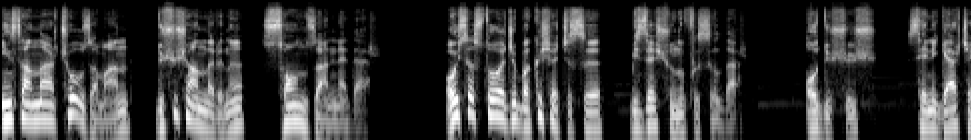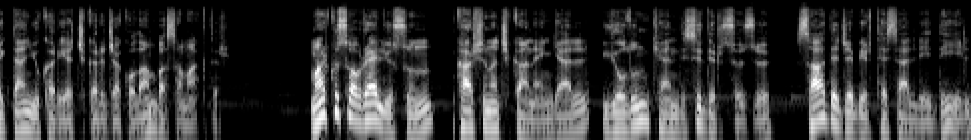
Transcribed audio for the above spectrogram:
İnsanlar çoğu zaman düşüş anlarını son zanneder. Oysa stoacı bakış açısı bize şunu fısıldar. O düşüş, seni gerçekten yukarıya çıkaracak olan basamaktır. Marcus Aurelius'un karşına çıkan engel, yolun kendisidir sözü, sadece bir teselli değil,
